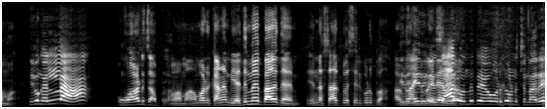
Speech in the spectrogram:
ஆமா. இவங்க எல்லாம் உங்க ஆடு சாப்பிடலாம். ஆமா அவனோட கணம் எதுவுமே பார்க்க என்ன ஸ்டார் ப்ளஸ் கொடுப்பா. அப்படி இது- வாங்கிட்டு இதுக்கு போயிட்டே சார். வந்துட்டு ஒரு இது ஒன்று சொன்னாரு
